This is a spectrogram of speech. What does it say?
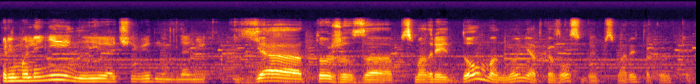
прямолинейный и очевидный для них. Я тоже за посмотреть дома, но не отказался бы и посмотреть такое кино.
